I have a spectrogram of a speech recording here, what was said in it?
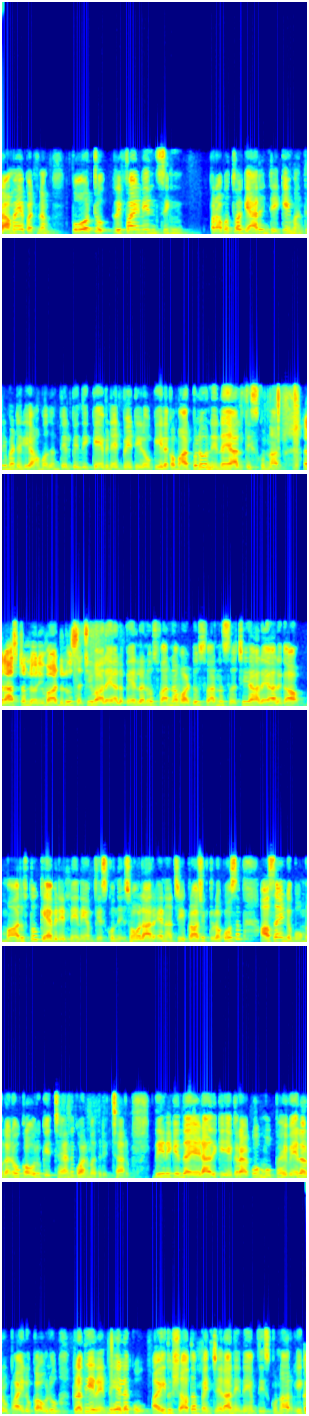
రామాయపట్నం పోర్టు రిఫైనాన్సింగ్ ప్రభుత్వ గ్యారంటీకి మంత్రిమండలి ఆమోదం తెలిపింది. కేబినెట్ భేటీలో కీలక మార్పులు నిర్ణయాలు తీసుకున్నారు. రాష్ట్రంలోని వార్డులు సచివాలయాల పేర్లను స్వర్ణ వార్డు స్వర్ణ సచివాలయాలుగా మారుస్తూ కేబినెట్ నిర్ణయం తీసుకుంది. సోలార్ ఎనర్జీ ప్రాజెక్టుల కోసం అసైన్డ్ భూములను కౌలుకి ఇచ్చేందుకు అనుమతినిచ్చారు దీని కింద ఏడాదికి ఎకరాకు ముప్పై వేల రూపాయలు కౌలు ప్రతి రెండేళ్ళకు ఐదు శాతం పెంచేలా నిర్ణయం తీసుకున్నారు. ఇక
